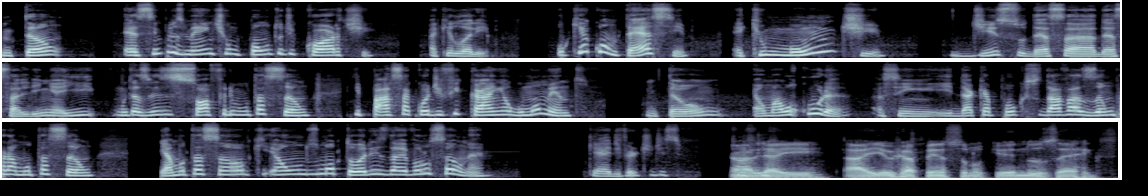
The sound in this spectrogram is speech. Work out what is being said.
Então, é simplesmente um ponto de corte aquilo ali. O que acontece é que um monte disso, dessa, dessa linha aí, muitas vezes sofre mutação e passa a codificar em algum momento. Então, é uma loucura, assim, e daqui a pouco isso dá vazão para a mutação. E a mutação é um dos motores da evolução, né? Que é divertidíssimo. Olha aí. Aí eu já penso no que? Nos ergs.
